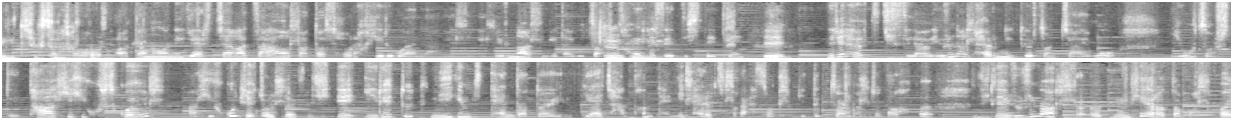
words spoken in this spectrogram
тэгж шиг сонирхолтой. Одоо нөгөө нэг ярьж байгаа заавал одоо сурах хэрэг байна гэл ингээл ер нь бол ингээд айгу зовцсон хүмүүс эд нь штэ тийм. Нэрийн хувьд ч гэсэн ер нь бол 21-р зуун чи айгу юу зун штэ. Та хийхийг хүсэхгүй байвал а хийхгүй ч яж болно. Гэхдээ ирээдүйд нийгэмд танд одоо яаж хандах нь таны л хариуцлагын асуудал гэдэг зүүн болчиход байгаа байхгүй юу. Тэгэхээр ер нь бол үнэхээр одоо болохгүй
